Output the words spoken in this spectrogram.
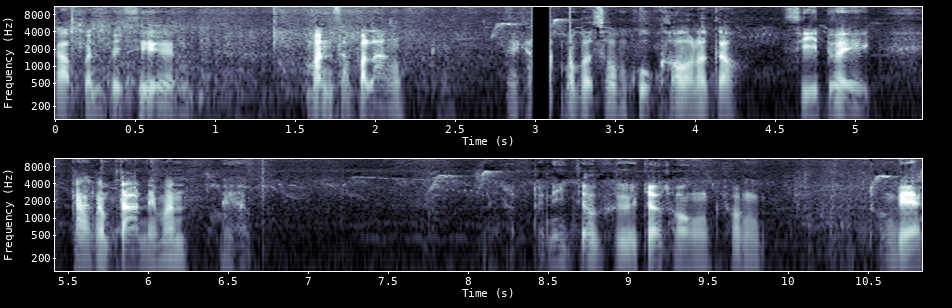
กลับมันไปเสื่อนมันสับปะหลังนะครับมาผสมคลุกเข้าแล้วก็สีดด้วยกากน้ำตาลในมันนะครับ ตัวนี้เจ้าคือเจ้าทองทองทองแดง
